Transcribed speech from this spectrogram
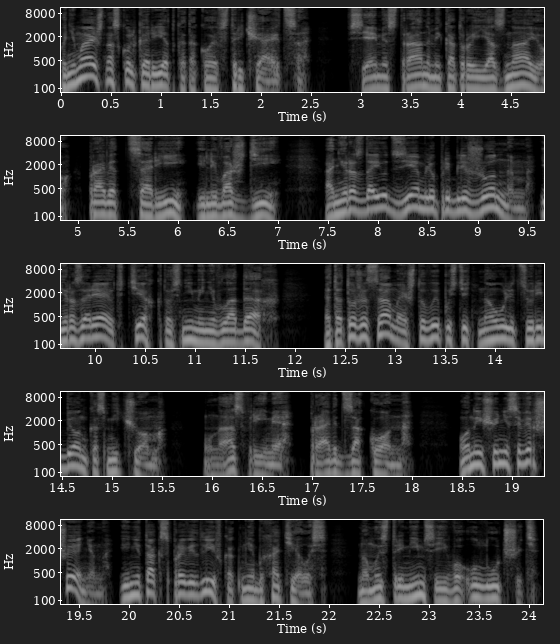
Понимаешь, насколько редко такое встречается?» Всеми странами, которые я знаю, правят цари или вожди. Они раздают землю приближенным и разоряют тех, кто с ними не в ладах. Это то же самое, что выпустить на улицу ребенка с мечом. У нас в Риме правит закон. Он еще не совершенен и не так справедлив, как мне бы хотелось, но мы стремимся его улучшить.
